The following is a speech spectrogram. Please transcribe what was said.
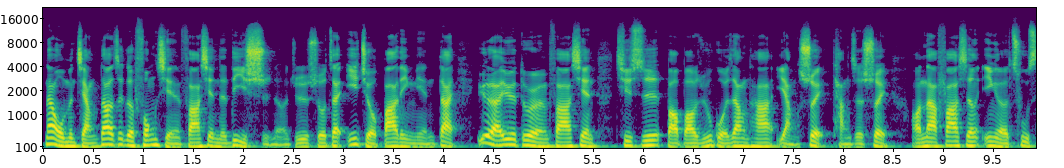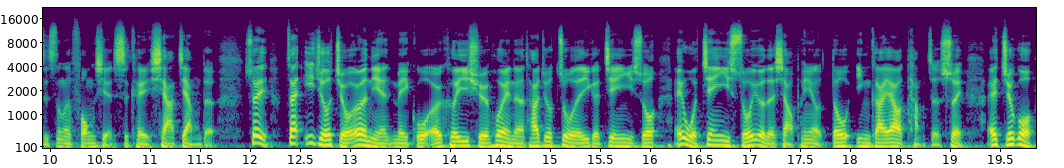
那我们讲到这个风险发现的历史呢，就是说在一九八零年代，越来越多人发现，其实宝宝如果让他仰睡躺着睡哦，那发生婴儿猝死症的风险是可以下降的。所以在一九九二年，美国儿科医学会呢，他就做了一个建议说，诶，我建议所有的小朋友朋友都应该要躺着睡，哎，结果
